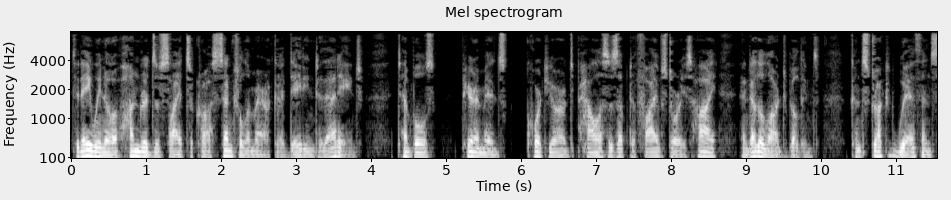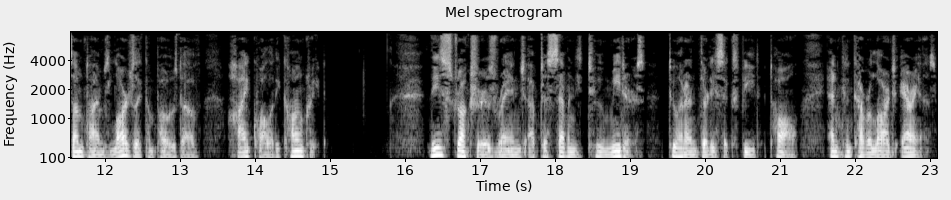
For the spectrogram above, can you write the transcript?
today we know of hundreds of sites across Central America dating to that age, temples, pyramids, courtyards, palaces up to five stories high, and other large buildings, constructed with and sometimes largely composed of high-quality concrete. These structures range up to 72 meters, 236 feet, tall, and can cover large areas.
